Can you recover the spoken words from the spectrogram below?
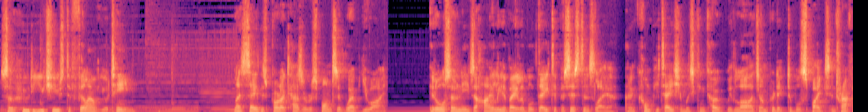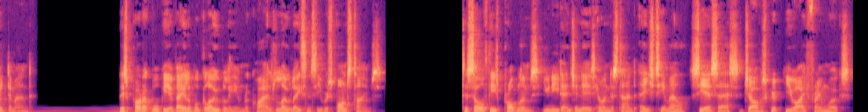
So, who do you choose to fill out your team Let's say this product has a responsive web UI. It also needs a highly available data persistence layer and computation which can cope with large unpredictable spikes in traffic demand. This product will be available globally and requires low latency response times. To solve these problems, you need engineers who understand HTML, CSS, JavaScript UI frameworks,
